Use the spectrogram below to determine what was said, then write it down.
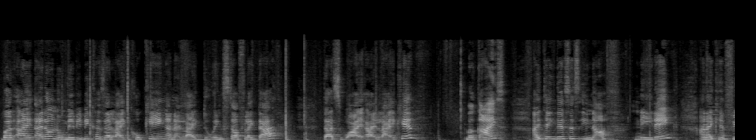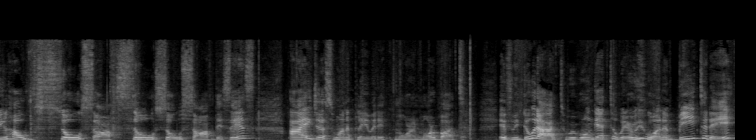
but I, I don't know, maybe because I like cooking and I like doing stuff like that. That's why I like it. But guys, I think this is enough kneading and I can feel how so soft, so, so soft this is. I just want to play with it more and more, but if we do that, we won't get to where we want to be today.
